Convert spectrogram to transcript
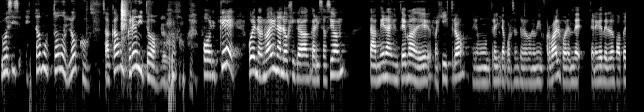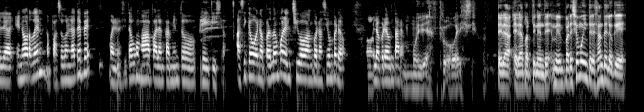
Y vos decís, estamos todos locos. Sacá un crédito. ¿Por qué? Bueno, no hay una lógica de bancarización también hay un tema de registro, tenemos un 30% de la economía informal, por ende tenés que tener los papeles en orden, nos pasó con el ATP, bueno, necesitamos más apalancamiento crediticio. Así que bueno, perdón por el chivo Banco Nación, pero me lo preguntaron. Muy bien, estuvo buenísimo. Era, era pertinente. Me pareció muy interesante lo que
